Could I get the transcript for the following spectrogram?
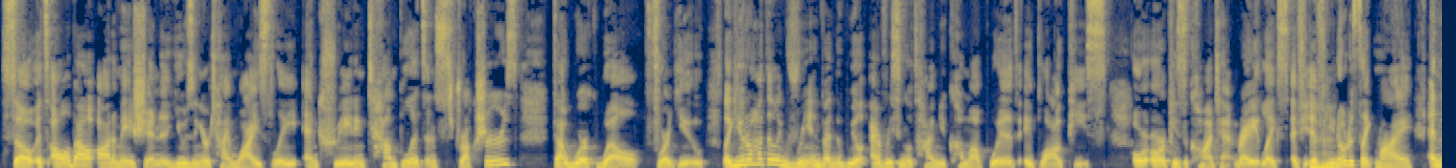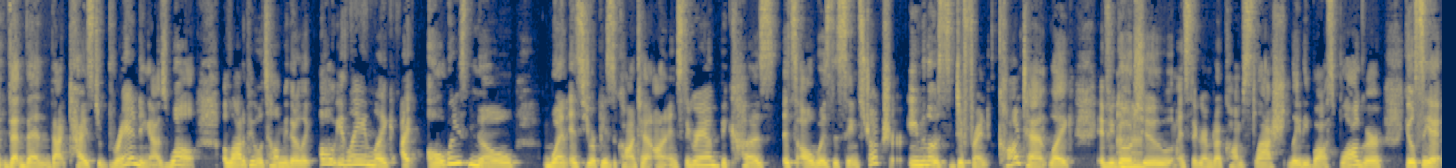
So it's all about automation, using your time wisely and creating templates and structures that work well for you. Like you don't have to like reinvent the wheel every single time you come up with a blog piece or, or a piece of content, right? Like if, if you Mhm. notice like my, and that, then that ties to branding as well. A lot of people tell me they're like, oh, Elaine, like I always know when it's your piece of content on Instagram because it's always the same structure. Even though it's different content, like if you go Mhm. to instagram.com slash ladybossblogger, you'll see I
